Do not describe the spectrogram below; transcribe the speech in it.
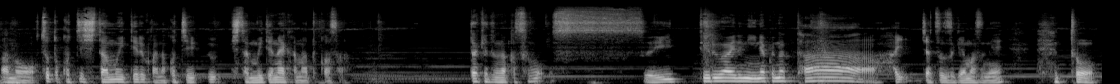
あの、ちょっとこっち下向いてるかな、こっちう下向いてないかなとかさ。だけどなんかそう、すいてる間にいなくなった。はい、じゃあ続けますね。えっと、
